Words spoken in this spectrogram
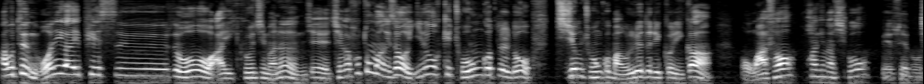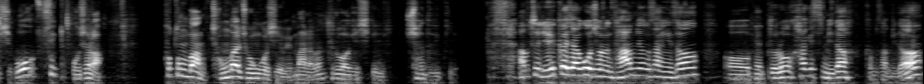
아무튼 원익 IPS도 아이 그거지만은 이제 제가 소통방에서 이렇게 좋은 것들도 지점 좋은 거 막 올려드릴 거니까 어, 와서 확인하시고 매수해 보시고 수익도 보셔라. 소통방 정말 좋은 곳이에요. 웬만하면 들어와 계시길 추천드릴게요. 아무튼 여기까지 하고 저는 다음 영상에서 어, 뵙도록 하겠습니다. 감사합니다.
